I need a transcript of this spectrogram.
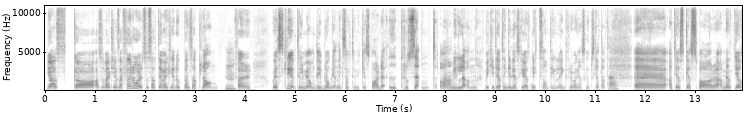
Jag ska, alltså verkligen så här, förra året så satte jag verkligen upp en så här plan. Mm. För, och jag skrev till och med om det i bloggen, exakt hur mycket jag sparade i procent av Ja. min lön. Vilket jag tänker att jag ska göra ett nytt sånt inlägg för det var ganska uppskattat. Ja. Eh, att jag ska spara, men att jag,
